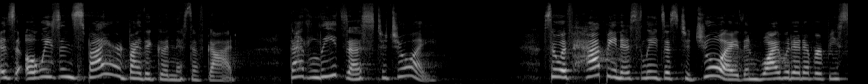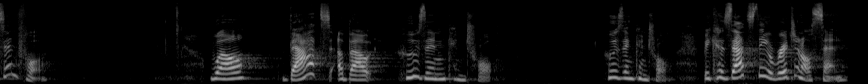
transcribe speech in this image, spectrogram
is always inspired by the goodness of God. That leads us to joy. So, if happiness leads us to joy, then why would it ever be sinful? Well, that's about who's in control. Who's in control? Because that's the original sin.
